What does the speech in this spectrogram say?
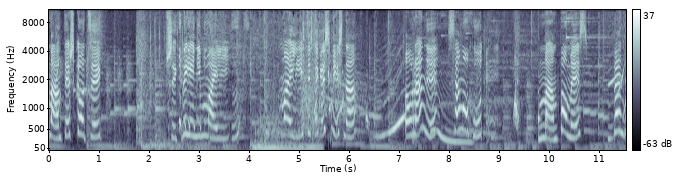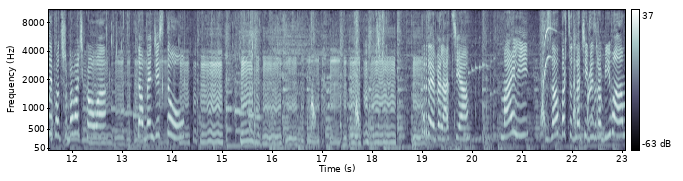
Mam też kocyk. Przykryję nim Miley. Miley, jesteś taka śmieszna. O rany, samochód. Mam pomysł. Będę potrzebować koła. To będzie stół. Rewelacja. Miley, zobacz, co dla ciebie zrobiłam.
